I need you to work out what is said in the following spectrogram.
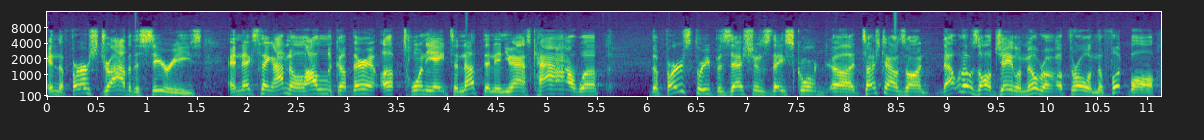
in the first drive of the series. And next thing I know, I look up there up 28 to nothing. And you ask how? Well, the first three possessions they scored uh, touchdowns on, that, was all Jalen Milroe throwing the football.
